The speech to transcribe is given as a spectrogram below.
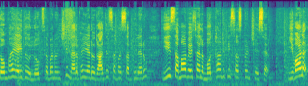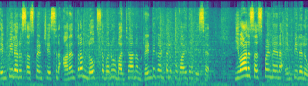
తొంభై ఐదు లోక్సభ నుంచి నలభై ఆరు రాజ్యసభ సభ్యులను ఈ సమావేశాల మొత్తానికి సస్పెండ్ చేశారు. ఇవాళ ఎంపీలను సస్పెండ్ చేసిన అనంతరం లోక్సభను మధ్యాహ్నం రెండు గంటలకు వాయిదా వేశారు. ఇవాళ సస్పెండ్ అయిన ఎంపీలలో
